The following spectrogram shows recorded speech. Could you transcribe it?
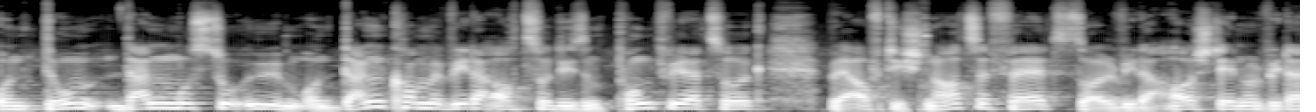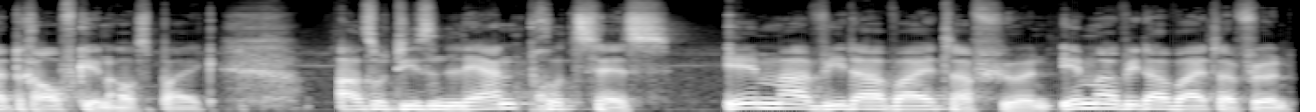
Und du, dann musst du üben. Und dann kommen wir wieder auch zu diesem Punkt wieder zurück. Wer auf die Schnauze fällt, soll wieder ausstehen und wieder draufgehen aufs Bike. Also diesen Lernprozess immer wieder weiterführen, immer wieder weiterführen.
